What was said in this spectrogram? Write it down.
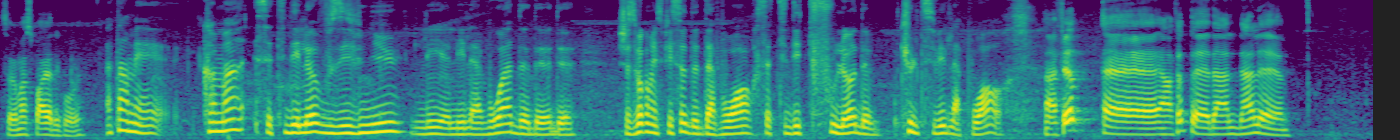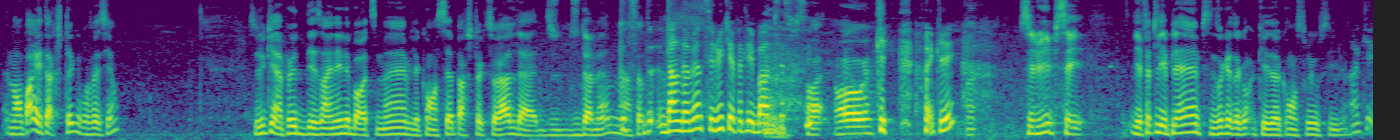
c'est vraiment super à découvrir. Attends, mais comment cette idée-là vous est venue, les, les Lavoie, de, de, de- Je sais pas comment expliquer ça, d'avoir cette idée de fou-là de cultiver de la poire? En fait, euh, en fait dans, dans le... Mon père est architecte de profession. C'est lui qui a un peu designé les bâtiments et le concept architectural de du, du domaine, en fait. Dans le domaine, c'est lui qui a fait les bâtisses aussi? Ouais, ouais. OK. C'est lui, puis c'est... Il a fait les plans, puis c'est nous qui les a- qui les a construits aussi. là. OK.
